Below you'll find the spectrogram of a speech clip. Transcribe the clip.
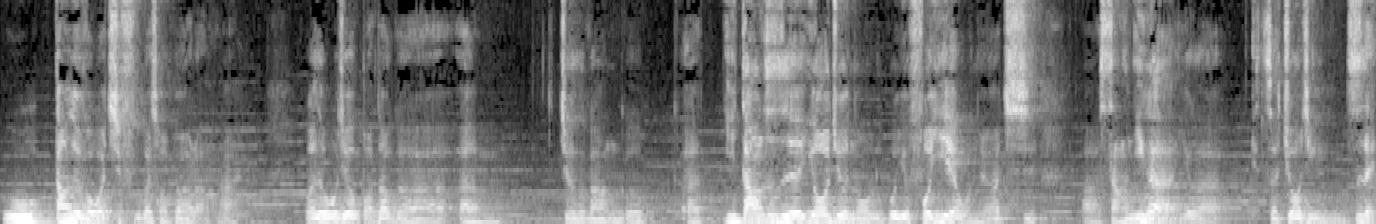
我当然勿会去付搿钞票了啊。后头我就跑到搿，嗯，就是讲搿，呃，伊当时是要求侬如果有复议个话，侬要去，呃，长宁个一个一只交警支队，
